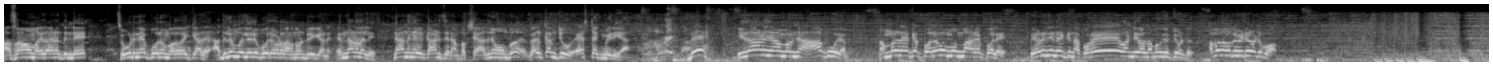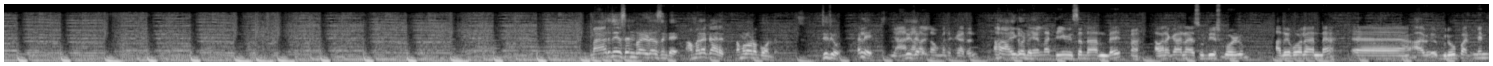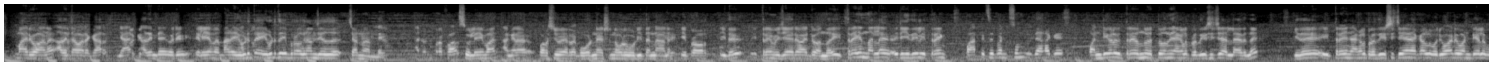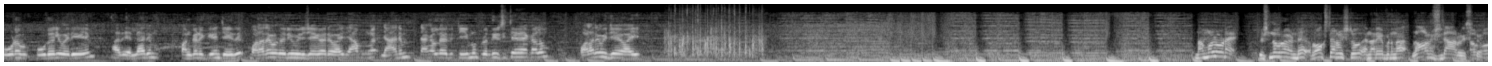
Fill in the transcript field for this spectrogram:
ആശ്രാമ മൈതാനത്തിന്റെ ചൂടിനെ പോലും വകവയ്ക്കാതെ അതിലും വലിയൊരു പൂരം ഇവിടെ നടന്നുകൊണ്ടിരിക്കുകയാണ്. എന്താണെന്നല്ലേ? ഞാൻ നിങ്ങൾക്ക് കാണിച്ചു തരാം. പക്ഷെ അതിനു മുമ്പ് welcome to S tech media ദേ ഇതാണ് ഞാൻ പറഞ്ഞ ആ പൂരം. നമ്മളുടെയൊക്കെ കൊലകൊമ്പന്മാരെ പോലെ തെളിഞ്ഞു നിൽക്കുന്ന കുറേ വണ്ടികൾ നമുക്ക് ചുറ്റുമുണ്ട്. അപ്പോൾ നമുക്ക് വീഡിയോട്ട് പോവാം. മാരുതി ആൻഡ് റൈഡേഴ്സിന്റെ അമരക്കാരൻ നമ്മളോടൊപ്പം ഉണ്ട് ജിജു അല്ലേ. അമരക്കാരൻ. ആയിക്കോട്ടെ. എല്ലാ ടീം ഇസഡാറിന്റെ അമരക്കാരനായ സുധീഷ് കോഴും അതുപോലെ തന്നെ ഗ്രൂപ്പ് അഡ്മിൻമാരുമാണ് അതിന്റെ അമരക്കാർ. ഞാൻ അതിന്റെ ഒരു എളിയ ഇവിടുത്തെ ഇവിടുത്തെ ഈ പ്രോഗ്രാം ചെയ്ത് ചേട്ടനല്ലേ അരുൺ പ്രഭ സുലൈമാൻ അങ്ങനെ കുറച്ച് പേരുടെ കോർഡിനേഷനോട് കൂടി തന്നെയാണ് ഈ പ്രവർത്തി ഇത് ഇത്രയും വിജയകരമായിട്ട് വന്നത്. ഇത്രയും നല്ല രീതിയിൽ ഇത്രയും പാർട്ടിസിപ്പൻസും ഇതിനൊക്കെ വണ്ടികളും ഇത്രയൊന്നും എത്തുമെന്ന് ഞങ്ങൾ പ്രതീക്ഷിച്ചതല്ലായിരുന്നു. ഇത് ഇത്രയും ഞങ്ങൾ പ്രതീക്ഷിച്ചതിനേക്കാൾ ഒരുപാട് വണ്ടികൾ കൂടെ കൂടുതൽ വരികയും അത് എല്ലാവരും പങ്കെടുക്കുകയും ചെയ്ത് വളരെ ഒരു വിജയകരമായി. ഞാൻ ഞാനും ഞങ്ങളുടെ ഒരു ടീമും പ്രതീക്ഷിച്ചതിനേക്കാളും വളരെ വിജയമായി. നമ്മളിവിടെ വിഷ്ണു പ്രോ ഉണ്ട് റോക്ക് സ്റ്റാർ വിഷ്ണു എന്നറിയപ്പെടുന്ന block star Vishnu.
